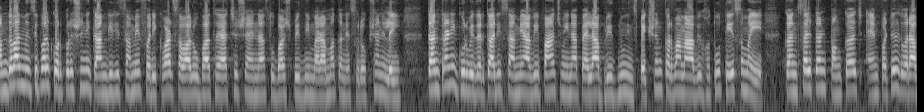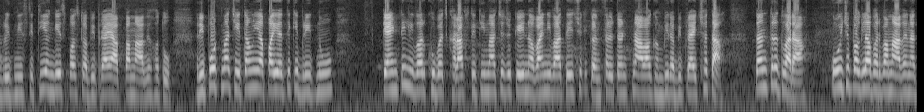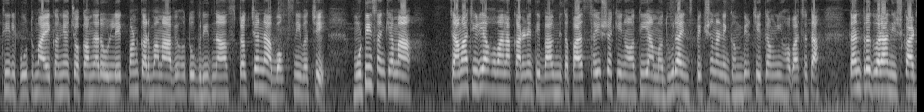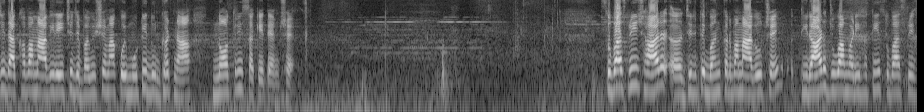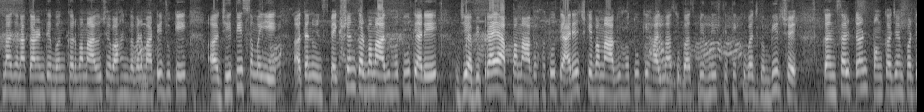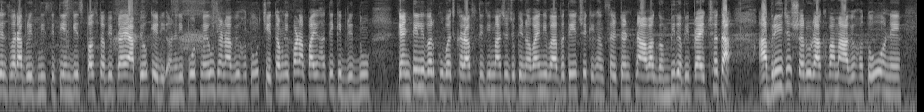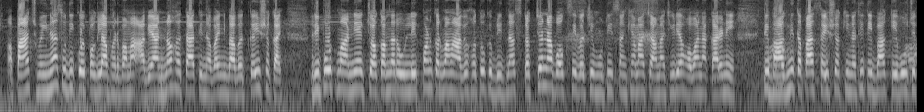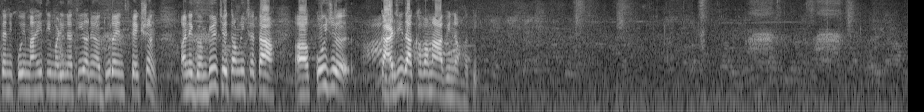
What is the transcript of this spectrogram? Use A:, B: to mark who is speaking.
A: Ahmedabad municipal કોર્પોરેશનની કામગીરી સામે ફરી એકવાર સવાલો ઊભા થયા છે. શહેરના સુભાષ બ્રિજની મરામત અને સુરક્ષાને લઈ તંત્રની ગુરબેદરકારી સામે આવી પાંચ મહિના પહેલા બ્રિજનું ઇન્સ્પેક્શન કરવામાં આવ્યું હતું. તે સમયે કન્સલ્ટન્ટ પંકજ એમ પટેલ દ્વારા બ્રિજની સ્થિતિ અંગે સ્પષ્ટ અભિપ્રાય આપવામાં આવ્યો હતો. રિપોર્ટમાં ચેતવણી અપાઈ હતી કે બ્રિજનું કેન્ટીલિવર ખૂબ જ ખરાબ સ્થિતિમાં છે. જોકે નવાઈની વાત એ છે કે કન્સલ્ટન્ટના આવા ગંભીર અભિપ્રાય છતાં તંત્ર દ્વારા કોઈ જ પગલાં ભરવામાં આવ્યા નથી. રિપોર્ટમાં એક અન્ય ચોંકાવનારો ઉલ્લેખ પણ કરવામાં આવ્યો હતો. બ્રિજના સ્ટ્રક્ચરના બોક્સની વચ્ચે મોટી સંખ્યામાં ચામાચીડિયા હોવાના કારણે તે ભાગની તપાસ થઈ શકી નહોતી. આ મધુરા ઇન્સ્પેક્શન અને ગંભીર ચેતવણી હોવા છતાં તંત્ર દ્વારા નિષ્કાળજી દાખવવામાં આવી રહી છે, જે ભવિષ્યમાં કોઈ મોટી દુર્ઘટના નોતરી શકે તેમ છે. સુભાષ બ્રિજ હાર જે રીતે બંધ કરવામાં આવ્યો છે, તિરાડ જોવા મળી હતી. સુભાષ બ્રિજમાં જેના કારણે બંધ કરવામાં આવ્યો છે વાહન વ્યવહાર માટે, જો કે જે તે સમયે તેનું ઇન્સ્પેક્શન કરવામાં આવ્યું હતું, ત્યારે જે અભિપ્રાય આપવામાં આવ્યો હતો, ત્યારે જ કહેવામાં આવ્યું હતું કે હાલમાં સુભાષ બ્રિજની સ્થિતિ ખૂબ જ ગંભીર છે. કન્સલ્ટન્ટ પંકજ એમ પટેલ દ્વારા બ્રિજની સ્થિતિ અંગે સ્પષ્ટ અભિપ્રાય આપ્યો કે અને રિપોર્ટમાં એવું જણાવ્યું હતું, ચેતવણી પણ અપાઈ હતી કે બ્રિજનું કેન્ટિલિવર ખૂબ જ ખરાબ સ્થિતિમાં છે, જો કે નવાઈની બાબત એ છે કે કન્સલ્ટન્ટના આવા ગંભીર અભિપ્રાય છતાં આ બ્રિજ શરૂ રાખવામાં આવ્યો હતો અને પાંચ મહિના સુધી કોઈ પગલાં ભરવામાં આવ્યા ન હતા. તે નવાઈની બાબત કહી શકાય. રિપોર્ટમાં અન્ય એક ચોંકાવનારો ઉલ્લેખ પણ કરવામાં આવ્યો હતો કે બ્રિજના સ્ટ્રક્ચરના બોક્સની વચ્ચે મોટી સંખ્યામાં ચામાચીડિયા હોવાના કારણે તે ભાગની તપાસ થઈ શકી નથી. તે ભાગ કેવો છે તેની કોઈ માહિતી મળી નથી અને અધૂરા ઇન્સ્પેક્શન અને ગંભીર ચેતવણી છતાં કોઈ જ કાળજી દાખવવામાં આવી ન હતી.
